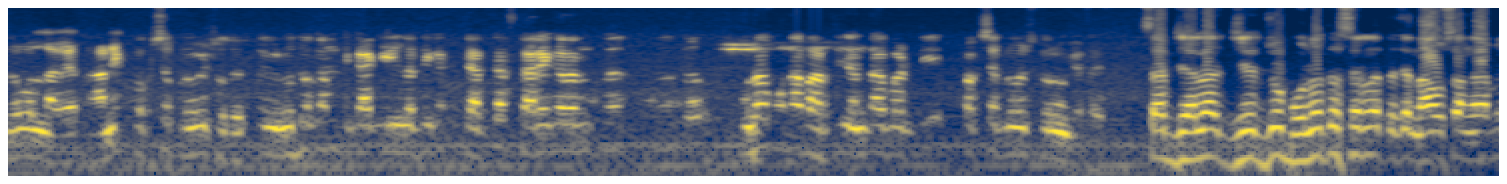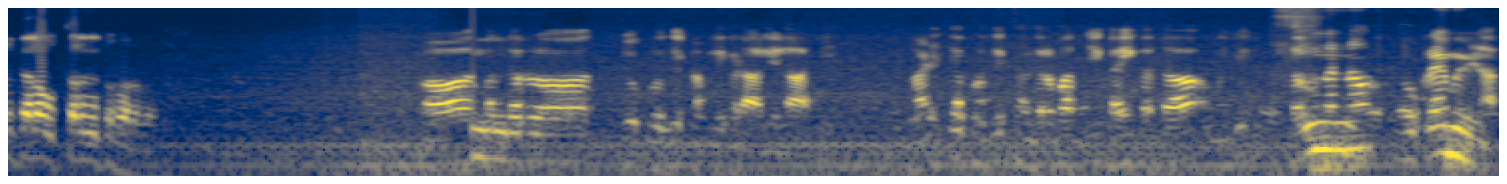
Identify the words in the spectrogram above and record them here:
जवळ लागल्यात अनेक पक्ष प्रवेश होतात. तर विरोधकांनी टीका केली जाते की त्या त्याच कार्यकर्त्यांचं पुन्हा पुन्हा भारतीय जनता पार्टी पक्ष प्रवेश करून घेत आहे. साहेब ज्याला जे जो बोलत असेल ना त्याचं नाव सांगा आम्ही त्याला उत्तर देतो बरोबर. बंदर जो प्रोजेक्ट आपल्याकडे आलेला आहे आणि त्या प्रोजेक्ट संदर्भात जे काही कथा म्हणजे तरुणांना नोकऱ्या मिळणार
